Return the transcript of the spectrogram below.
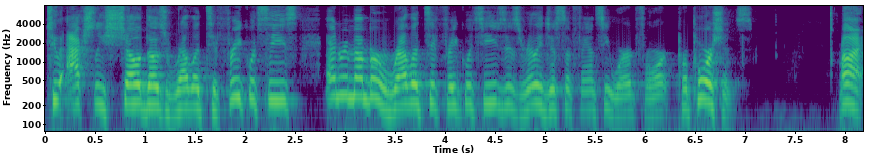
to actually show those relative frequencies. And remember, relative frequencies is really just a fancy word for proportions. All right,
